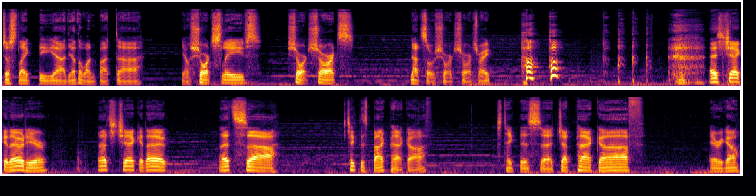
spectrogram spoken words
Just like the uh, the other one, but uh, you know, short sleeves, short shorts, not so short shorts, right? Ha ha! Let's check it out here. Let's check it out. Let's uh, let's take this backpack off. Let's take this uh, jetpack off. There we go.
